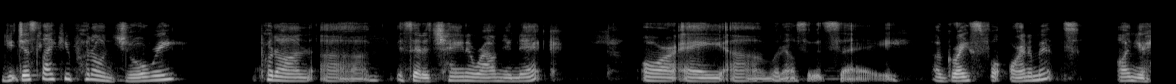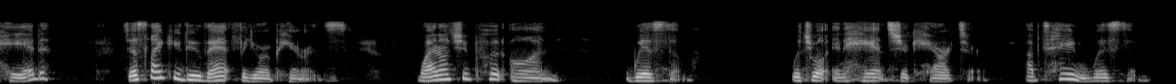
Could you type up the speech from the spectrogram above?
You, just like you put on jewelry, put on, uh, it said a chain around your neck, or a, um, what else it say? A graceful ornament on your head. Just like you do that for your appearance. Why don't you put on wisdom, which will enhance your character? Obtain wisdom.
